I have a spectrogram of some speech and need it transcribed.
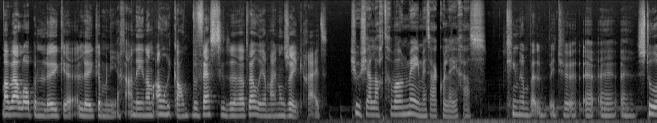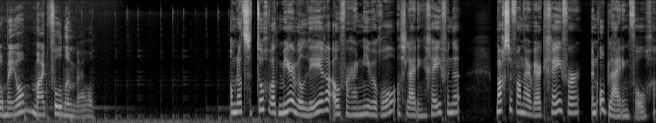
Maar wel op een leuke, leuke manier. Aan de, aan de andere kant bevestigde dat wel weer mijn onzekerheid. Shusha lacht gewoon mee met haar collega's. Ik ging er een beetje uh, stoer mee om, maar ik voelde hem wel omdat ze toch wat meer wil leren over haar nieuwe rol als leidinggevende, mag ze van haar werkgever een opleiding volgen.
